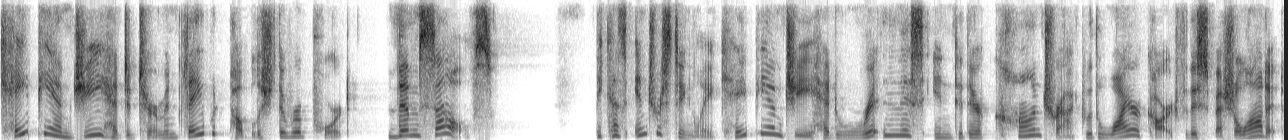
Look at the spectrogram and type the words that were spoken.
KPMG had determined they would publish the report themselves. Because interestingly, KPMG had written this into their contract with Wirecard for this special audit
